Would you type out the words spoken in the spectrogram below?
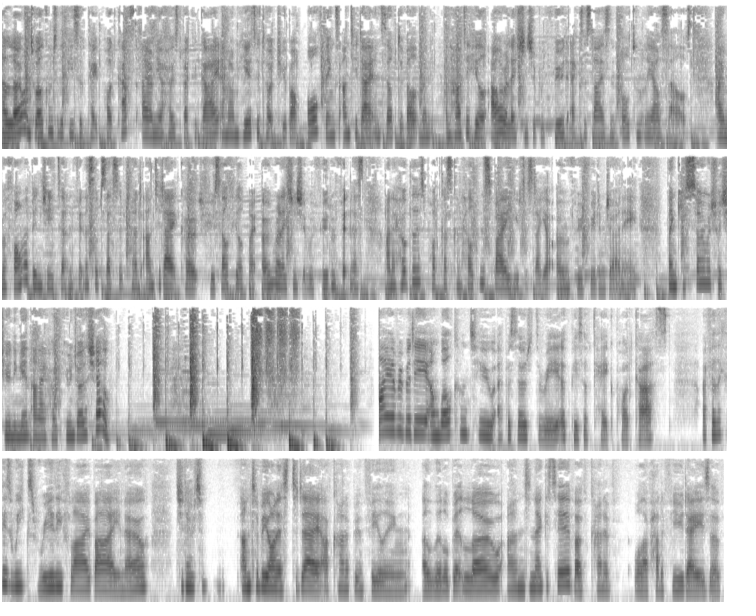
Hello and welcome to the Piece of Cake podcast. I am your host, Becca Guy, and I'm here to talk to you about all things anti diet and self development and how to heal our relationship with food, exercise, and ultimately ourselves. I am a former binge eater and fitness obsessive turned anti diet coach who self healed my own relationship with food and fitness, and I hope that this podcast can help inspire you to start your own food freedom journey. Thank you so much for tuning in, and I hope you enjoy the show. Hi, everybody, and welcome to episode three of Piece of Cake podcast. I feel like these weeks really fly by, you know? Do you know, to, and to be honest, today I've kind of been feeling a little bit low and negative. I've kind of, well, I've had a few days of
